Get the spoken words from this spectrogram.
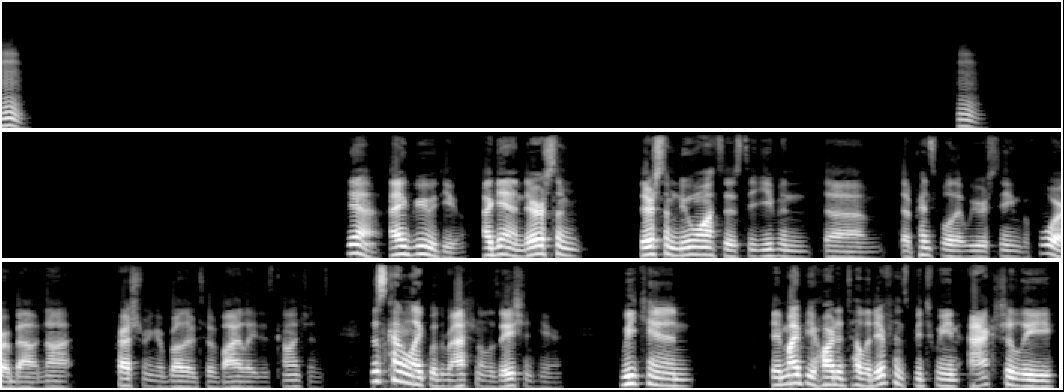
Mm. Mm. Yeah, I agree with you. Again, there are some there's some nuances to even the, the principle that we were seeing before about not pressuring a brother to violate his conscience. Just kind of like with rationalization here, we can. It might be hard to tell the difference between actually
